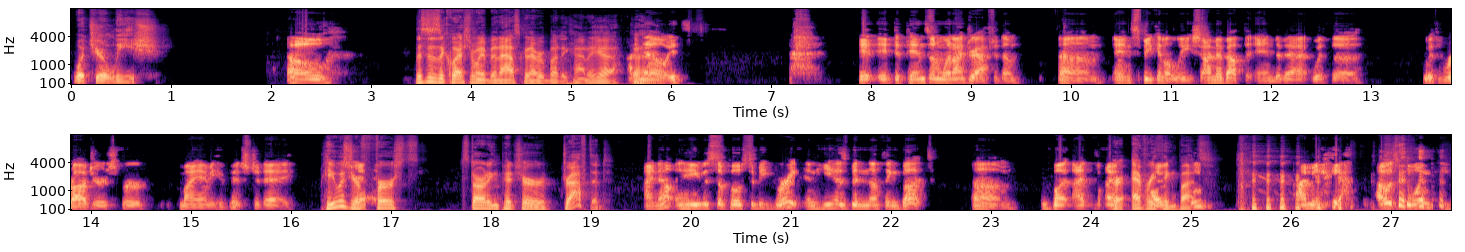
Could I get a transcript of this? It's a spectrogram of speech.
What's your leash? Oh, This is a question we've been asking everybody kind of, yeah. I know it's it, it depends on when I drafted them. Um, and speaking of leash, I'm about the end of that with uh with Rogers for Miami who pitched today. He was your first starting pitcher drafted. I know, and he was supposed to be great, and he has been nothing but. Um, but I, I, Or everything I- but. I mean, yeah, I was going, to,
